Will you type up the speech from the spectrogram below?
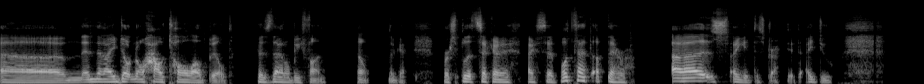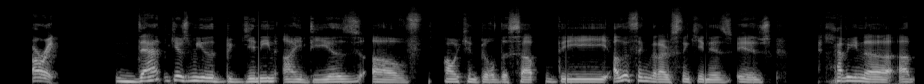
Um, and then I don't know how tall I'll build, because that'll be fun. Oh, okay. For a split second, I, I said, what's that up there? Uh, I get distracted. I do all right that gives me the beginning ideas of how I can build this up. The other thing that I was thinking is is having a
